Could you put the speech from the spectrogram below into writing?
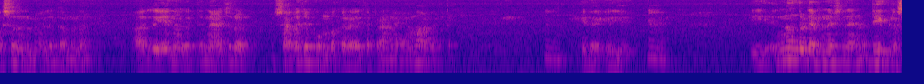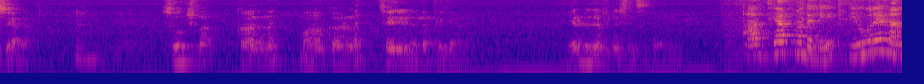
ಉಸಿರಿನ ಮೇಲೆ ಗಮನ ಅಲ್ಲಿ ಏನಾಗುತ್ತೆ? ನ್ಯಾಚುರಲ್ ಸಹಜ ಕುಂಭಕರಹಿತ ಪ್ರಾಣಾಯಾಮ ಆಗುತ್ತೆ. ಇದೆ ಇಲ್ಲಿ. ಈ ಇನ್ನೊಂದು ಡೆಫಿನೇಷನ್ ಏನು? ಡೀಪ್ಲೆಸ್ ಪ್ಲಸ್ ಹ್ಮ್. ಸೂಕ್ಷ್ಮ ಕಾರಣ ಮಹಾಕಾರಣ ಶರೀರದ ಪ್ರಯಾಣ. ಎರಡು ಡೆಫಿನೇಷನ್ಸ್ ಇದಾವೆ ಆಧ್ಯಾತ್ಮದಲ್ಲಿ ಇವರೇ ನನ್ನ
